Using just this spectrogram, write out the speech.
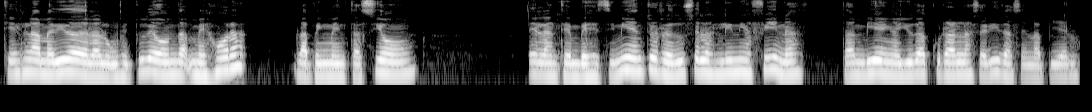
que es la medida de la longitud de onda, mejora la pigmentación, el antienvejecimiento y reduce las líneas finas. También ayuda a curar las heridas en la piel.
